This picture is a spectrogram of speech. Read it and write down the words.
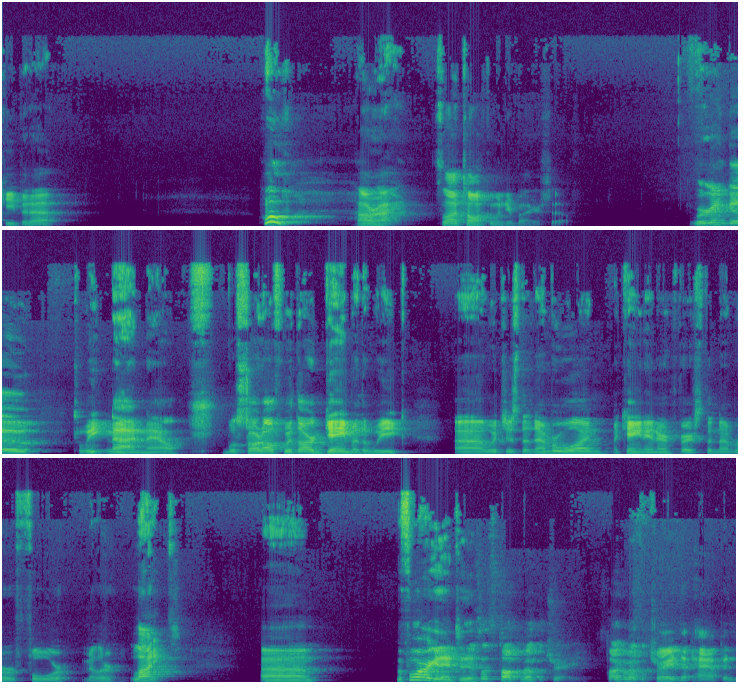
keep it up. Whew. All right. It's a lot of talking when you're by yourself. We're going to go to week nine now. We'll start off with our game of the week, uh, which is the number one McCain Inner versus the number four Miller Lights. Um, before I get into this, let's talk about the trade. Talk about the trade that happened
